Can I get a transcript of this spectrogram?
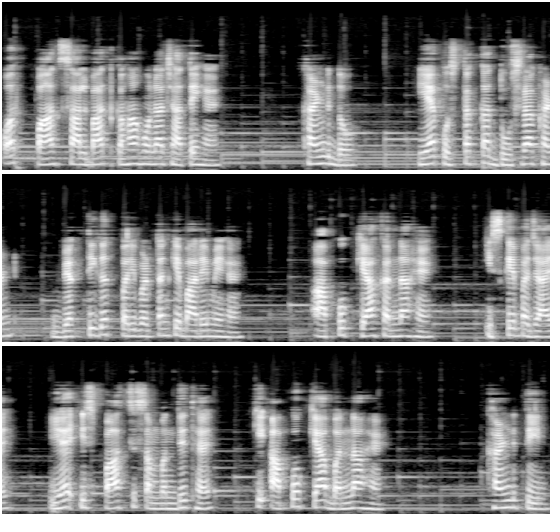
और पाँच साल बाद कहाँ होना चाहते हैं। खंड दो। यह पुस्तक का दूसरा खंड व्यक्तिगत परिवर्तन के बारे में है। आपको क्या करना है? इसके बजाय, यह इस बात से संबंधित है कि आपको क्या बनना है। खंड तीन।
